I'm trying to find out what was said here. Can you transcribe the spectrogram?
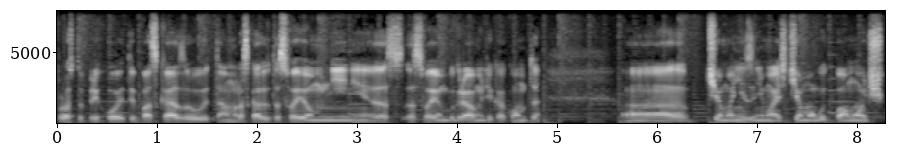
просто приходят и подсказывают, там, рассказывают о своем мнении, о, о своем бэкграунде каком-то. А, чем они занимаются, чем могут помочь,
